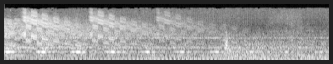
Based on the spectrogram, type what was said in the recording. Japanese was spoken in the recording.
もう大丈夫?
